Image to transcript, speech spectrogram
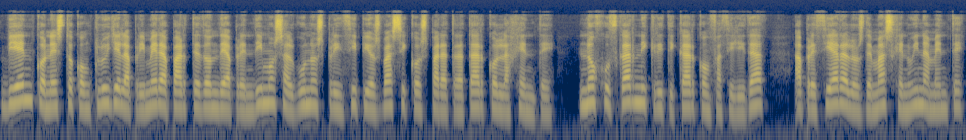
Bien, con esto concluye la primera parte donde aprendimos algunos principios básicos para tratar con la gente, no juzgar ni criticar con facilidad, apreciar a los demás genuinamente,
